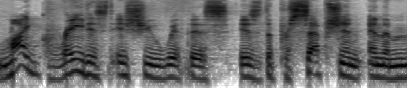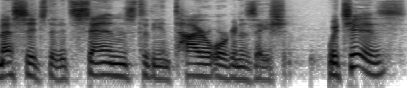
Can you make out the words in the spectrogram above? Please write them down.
My greatest issue with this is the perception and the message that it sends to the entire organization, which is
